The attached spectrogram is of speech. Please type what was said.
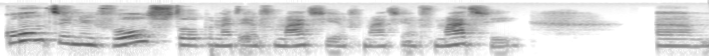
continu volstoppen met informatie, informatie, informatie. Ehm,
